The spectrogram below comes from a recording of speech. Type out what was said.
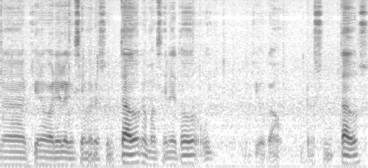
una, aquí una variable que se llama resultado que almacene todo. Uy me he equivocado. Resultados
